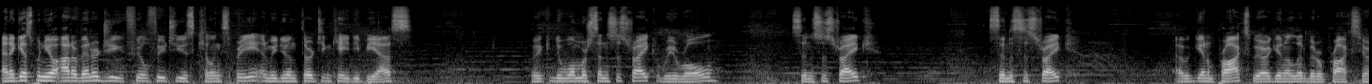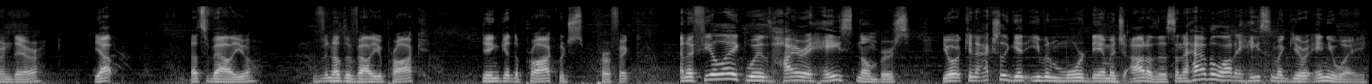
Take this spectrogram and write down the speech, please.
And I guess when you're out of energy, feel free to use Killing Spree, and we're doing 13k DPS. We can do one more Sinister Strike, re-roll. Sinister Strike. Sinister Strike. Uh, are we getting procs? We are getting a little bit of procs here and there. Yep. That's value. Another value proc. Didn't get the proc, which is perfect. And I feel like with higher haste numbers, you can actually get even more damage out of this. And I have a lot of haste in my gear anyway.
